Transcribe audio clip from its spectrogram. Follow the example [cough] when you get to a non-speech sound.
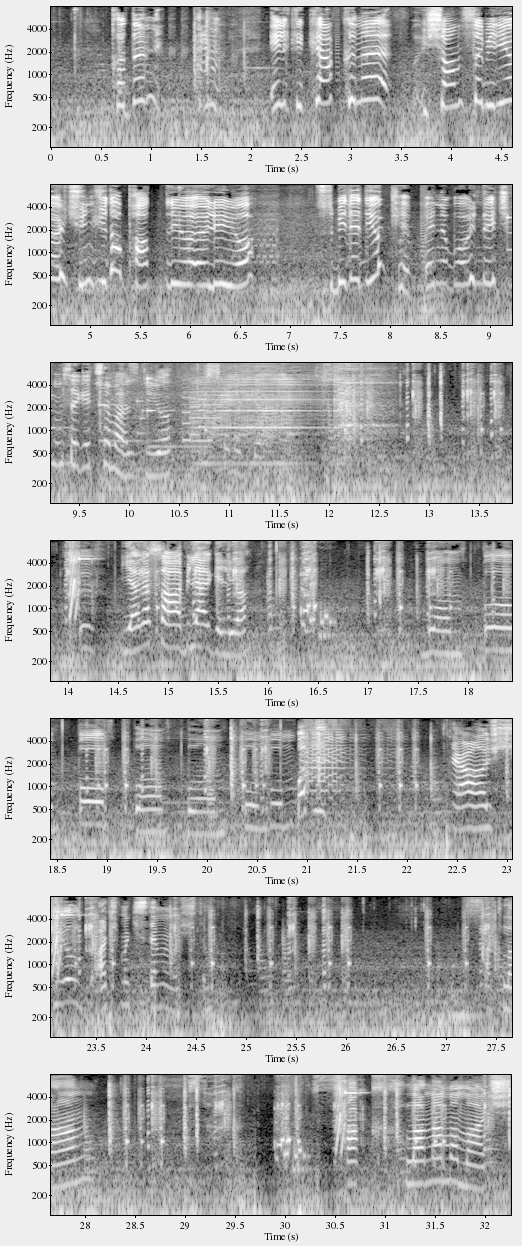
kadın [clears throat] ilk iki hakkını şansa biliyor. Üçüncü de patlıyor ölüyor. Bir de diyor ki beni bu oyunda hiç kimse geçemez diyor. Salak. Üf, Yarasa abiler geliyor. Bum bum bum bum bum bum bum bum. Ya shield açmak istememiştim. Saklan. Sak. Saklanamamaç.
